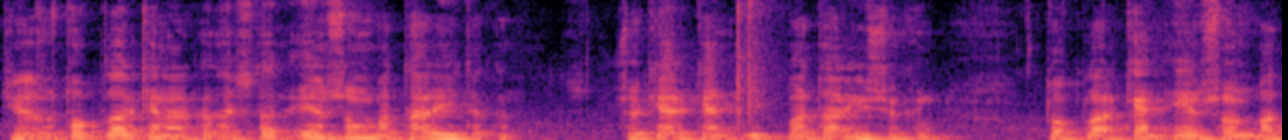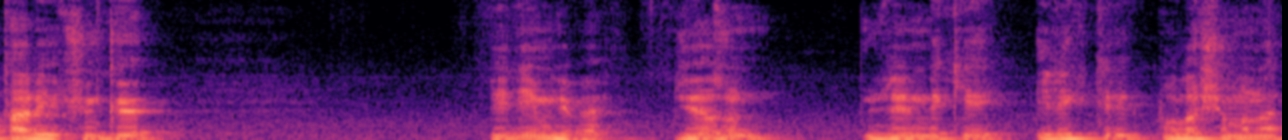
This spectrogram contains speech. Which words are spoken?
Cihazı toplarken arkadaşlar en son bataryayı takın. Sökerken ilk bataryayı sökün. Toplarken en son bataryayı. Çünkü dediğim gibi cihazın üzerindeki elektrik dolaşımını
